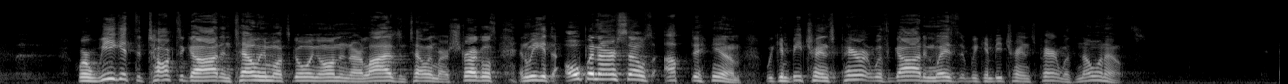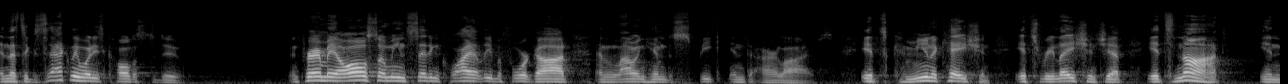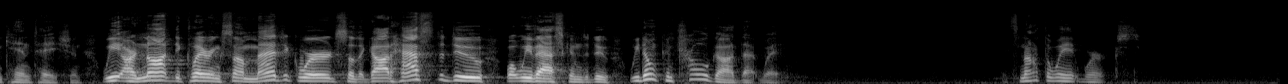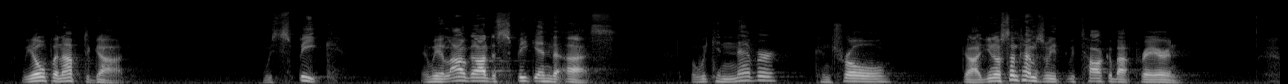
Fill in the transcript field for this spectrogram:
where we get to talk to God and tell Him what's going on in our lives and tell Him our struggles, and we get to open ourselves up to Him. We can be transparent with God in ways that we can be transparent with no one else. And that's exactly what He's called us to do. And prayer may also mean sitting quietly before God and allowing Him to speak into our lives. It's communication, it's relationship, it's not incantation. We are not declaring some magic words so that God has to do what we've asked him to do. We don't control God that way. It's not the way it works. We open up to God. We speak. And we allow God to speak into us. But we can never control God. You know, sometimes we, we talk about prayer and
